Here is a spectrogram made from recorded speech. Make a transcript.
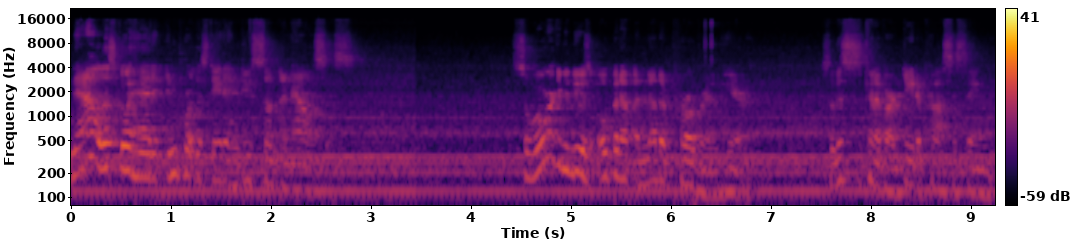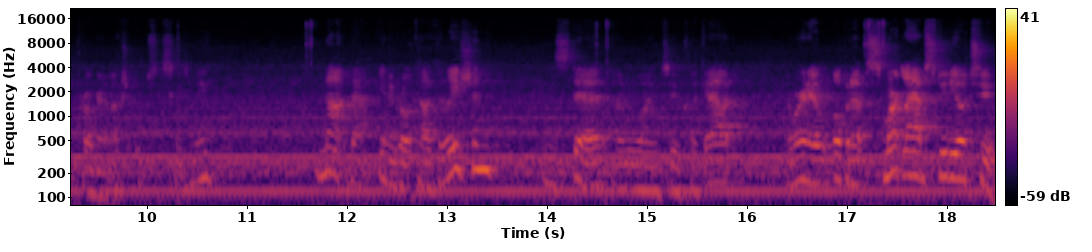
now let's go ahead and import this data and do some analysis. So what we're gonna do is open up another program here. So this is kind of our data processing program. Oops, excuse me not that integral calculation, instead, I'm going to click out, and we're going to open up SmartLab Studio 2.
